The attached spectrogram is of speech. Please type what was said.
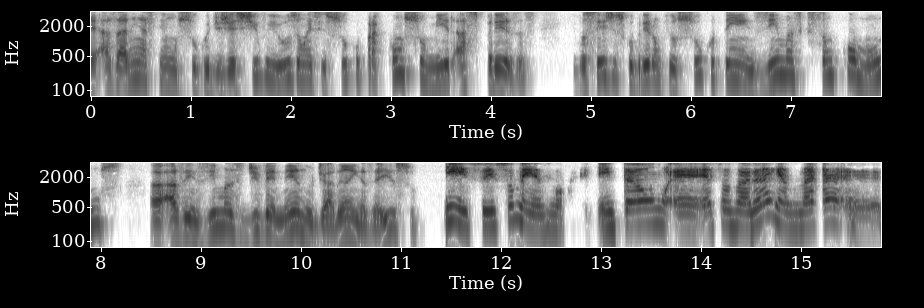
é, as aranhas têm um suco digestivo e usam esse suco para consumir as presas. E vocês descobriram que o suco tem enzimas que são comuns às enzimas de veneno de aranhas, é isso? Isso, isso mesmo. Então, é, essas aranhas, né, é,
